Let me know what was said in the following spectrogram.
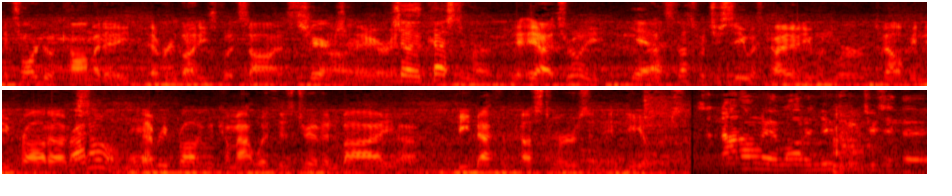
it's hard to accommodate everybody's foot size Sure, uh, sure. there. So the customer. yeah, it's really, Yeah. that's, that's what you see with Kioti when we're developing new products. Right on, yeah. Every product we come out with is driven by uh, feedback from customers and, and dealers. So not only a lot of new features in the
